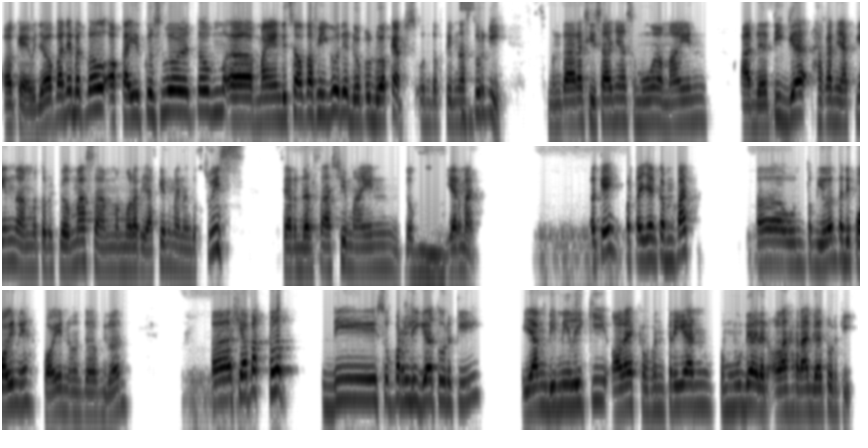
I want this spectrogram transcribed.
Oke, jawabannya betul. Okay Yukuzlu itu eh, main di Celta Vigo, dia 22 caps untuk timnas Turki. Sementara sisanya semua main ada tiga Hakan Yakin sama Turkilmas sama Murat Yakin main untuk Swiss. Serdar Sashi main untuk Hmm. Jerman. Oke, pertanyaan keempat eh, untuk Dilan tadi poin ya, poin untuk Dilan. Eh, siapa klub di Superliga Turki yang dimiliki oleh Kementerian Pemuda dan Olahraga Turki?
